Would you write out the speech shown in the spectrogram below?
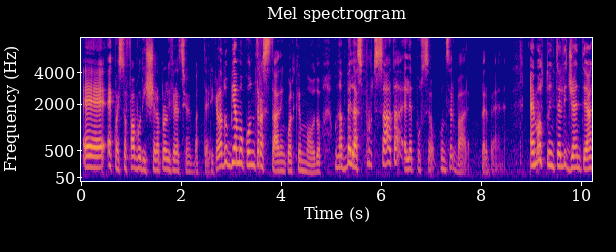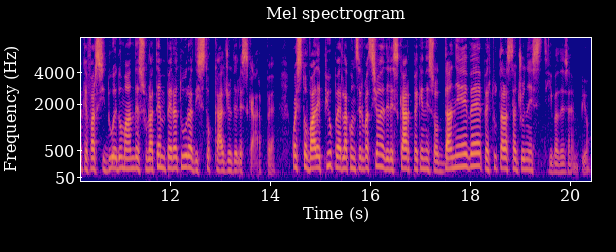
e, e questo favorisce la proliferazione batterica. La dobbiamo contrastare in qualche modo, una bella spruzzata e le posso conservare per bene. È molto intelligente anche farsi due domande sulla temperatura di stoccaggio delle scarpe. Questo vale più per la conservazione delle scarpe, che ne so, da neve per tutta la stagione estiva, ad esempio.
